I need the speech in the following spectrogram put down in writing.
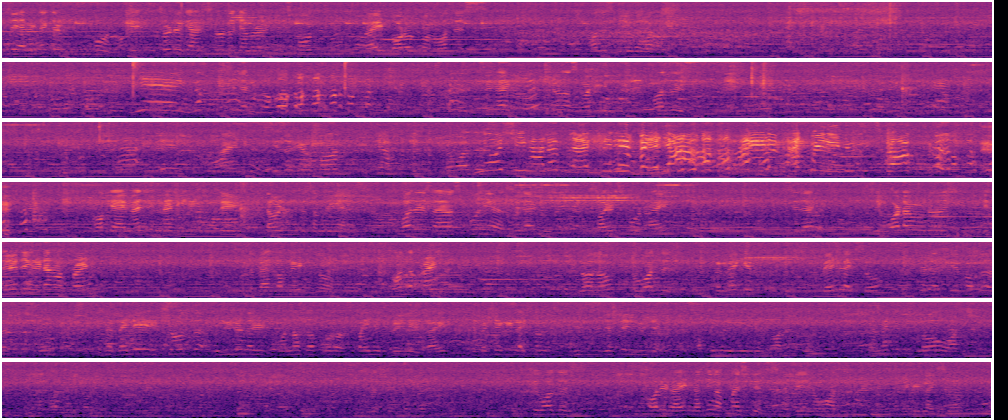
See, I will take the phone, okay? Show the, cam- show the camera this phone. Right, borrowed phone. Watch this. Watch this, you watch. See, like, show the smile. What's this? That is And is it your phone? Yeah. So what's this? No, she had a blackberry red. yeah, I had a blackberry. This is wrong. Okay, I magic, magically changed, turned into something else. What is this? I have a spoon here? See that? Solid spoon, right? See that? See what I'm going to do is, is there anything written on front? Back of it? No. On the front? No, no. So what's this? If I make it bend like so, see the shape of the spoon? If I bend it, it shows the illusion that it, one of the four spine is bending, right? If I shake it like so, this is just an illusion. Optical illusion, watch. If I make it slow, watch. See what this? Solid right? Nothing up my sleeves. Okay, no what? Take it like so.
